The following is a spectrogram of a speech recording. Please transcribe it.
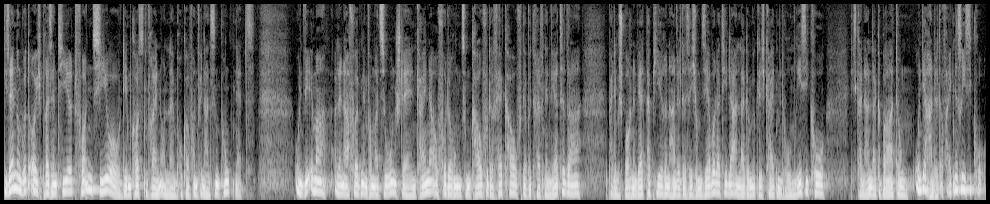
Die Sendung wird euch präsentiert von Zero, dem kostenfreien Online-Broker von Finanzen.net. Und wie immer, alle nachfolgenden Informationen stellen keine Aufforderungen zum Kauf oder Verkauf der betreffenden Werte dar. Bei den besprochenen Wertpapieren handelt es sich um sehr volatile Anlagemöglichkeiten mit hohem Risiko. Dies ist keine Anlageberatung und ihr handelt auf eigenes Risiko.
